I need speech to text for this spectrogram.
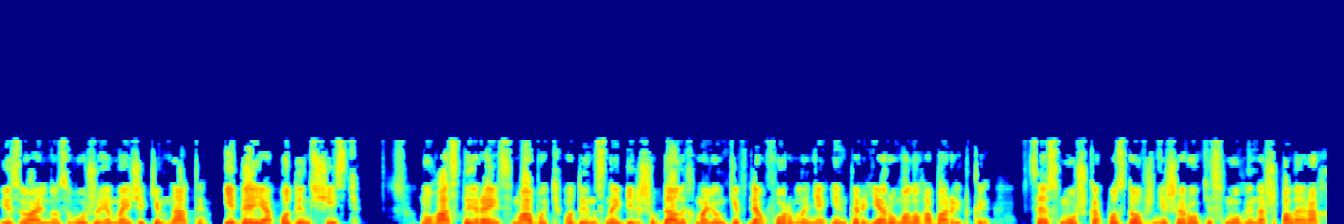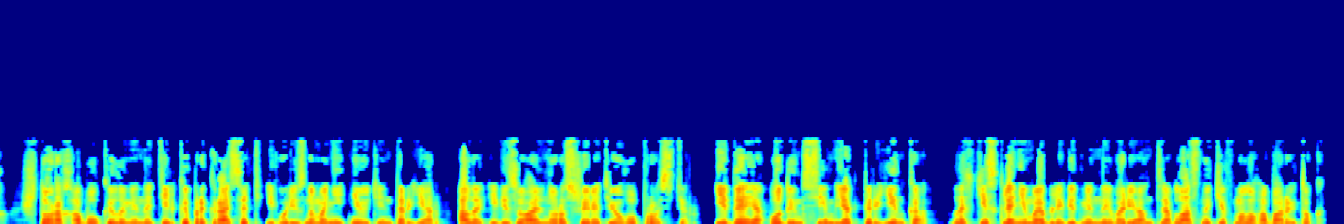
візуально звужує межі кімнати. Ідея 1.6. Мугастий рейс, мабуть, один з найбільш вдалих малюнків для оформлення інтер'єру малогабаритки. Це смужка поздовжні широкі смуги на шпалерах, шторах або килимі не тільки прикрасять і урізноманітнюють інтер'єр, але і візуально розширять його простір. Ідея 1.7 як пір'їнка, легкі скляні меблі, відмінний варіант для власників малогабариток.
